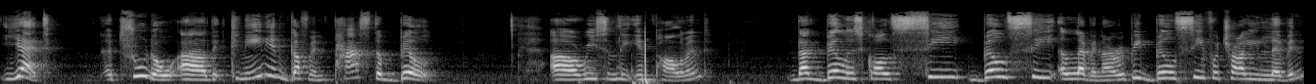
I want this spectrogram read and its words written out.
yet, uh, Trudeau, uh, the Canadian government passed a bill uh, recently in Parliament that bill is called C Bill C eleven. I repeat, Bill C for Charlie eleven.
